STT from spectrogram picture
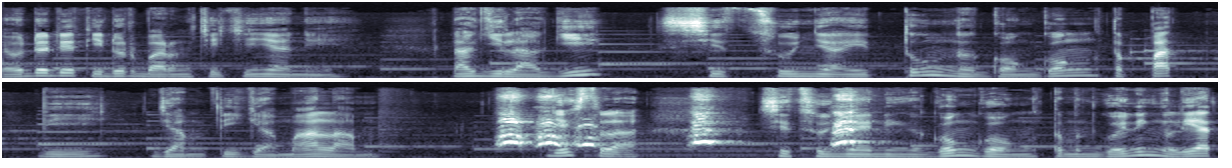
ya udah dia tidur bareng cicinya nih. Lagi-lagi Shitsunya itu ngegonggong tepat di jam 3 malam. Jadi setelah Shitsunya ini ngegonggong, temen gue ini ngeliat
